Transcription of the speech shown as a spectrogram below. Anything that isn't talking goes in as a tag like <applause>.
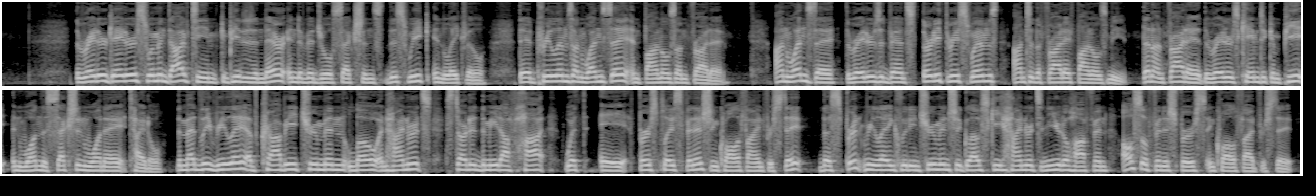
The Raider Gators swim and dive team competed in their individual sections this week in Lakeville. They had prelims on Wednesday and finals on Friday. On Wednesday, the Raiders advanced 33 swims onto the Friday finals meet. Then on Friday, the Raiders came to compete and won the Section 1A title. The medley relay of Krabi, Truman, Loe, and Heinritz started the meet off hot with a first place finish in qualifying for state. The sprint relay, including Truman, Shiglowski, Heinritz, and Udelhoffen, also finished first and qualified for state.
